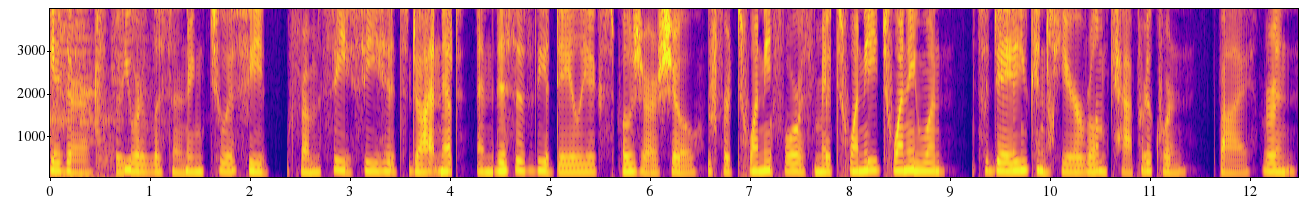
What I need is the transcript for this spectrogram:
Hey there, you are listening to a feed from cchits.net, and this is the Daily Exposure Show for 24th May 2021. Today you can hear Rum Capricorn by Rin.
